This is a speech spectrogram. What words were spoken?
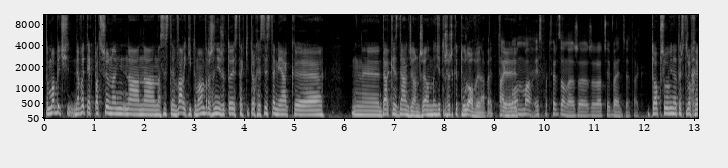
to, ma być, nawet jak patrzyłem na, na, na, na, system walki, to mam wrażenie, że to jest taki trochę system jak... E Darkest Dungeon, że on będzie troszeczkę turowy nawet. Tak, bo on ma, jest potwierdzone, że, że raczej będzie, tak. To przypomina też trochę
